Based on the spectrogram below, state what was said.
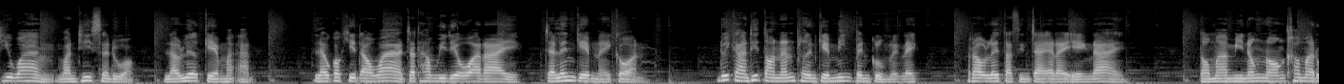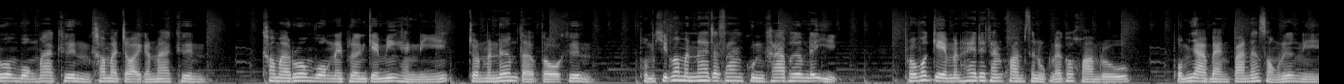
ที่ว่าง วันที่สะดวก แล้วเลือกเกมมาอัด แล้วก็คิดเอาว่าจะทำวิดีโออะไร จะเล่นเกมไหนก่อน ด้วยการที่ตอนนั้นเพลินเกมมิ่งเป็นกลุ่มเล็ก ๆ เราเลยตัดสินใจอะไรเองได้ ต่อมามีน้อง ๆ เข้ามาร่วมวงมากขึ้น เข้ามาจอยกันมากขึ้น เข้ามาร่วมวงในเพลินเกมมิ่งแห่งนี้ จนมันเริ่มเติบโตขึ้น ผมคิดว่ามันน่าจะสร้างคุณค่าเพิ่มได้อีก เพราะว่าเกมมันให้ได้ทั้งความสนุกและก็ความรู้ ผมอยากแบ่งปันทั้งสองเรื่องนี้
